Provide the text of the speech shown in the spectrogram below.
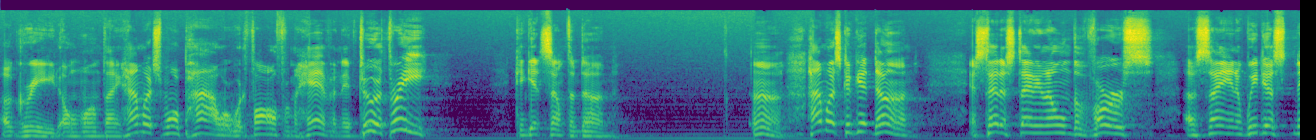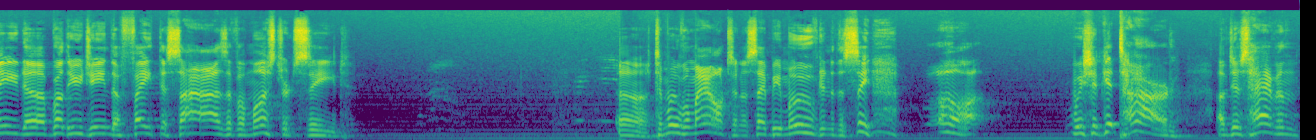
agreed on one thing, how much more power would fall from heaven if two or three can get something done? Uh, how much could get done instead of standing on the verse of saying we just need, uh, Brother Eugene, the faith the size of a mustard seed? Uh, to move a mountain and say, be moved into the sea. Oh, we should get tired of just having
